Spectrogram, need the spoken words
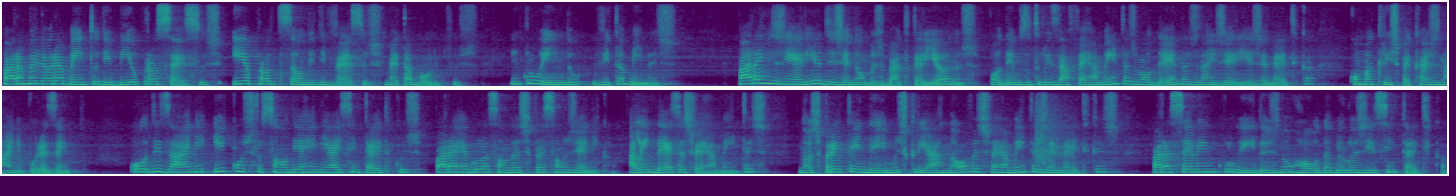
para melhoramento de bioprocessos e a produção de diversos metabólicos, incluindo vitaminas. Para a engenharia de genomas bacterianos, podemos utilizar ferramentas modernas da engenharia genética, como a CRISPR-Cas9, por exemplo ou design e construção de RNAs sintéticos para a regulação da expressão gênica. Além dessas ferramentas, nós pretendemos criar novas ferramentas genéticas para serem incluídas no rol da biologia sintética.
